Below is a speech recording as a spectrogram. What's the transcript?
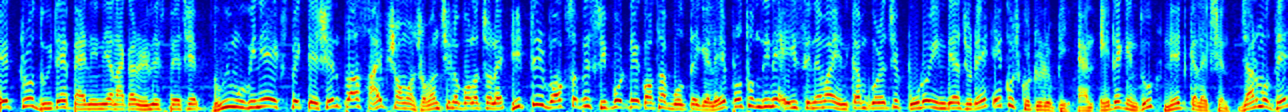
রেট্রো দুইটাই প্যান ইন্ডিয়ান আকার রিলিজ পেয়েছে। দুই মুভি নিয়ে এক্সপেকটেশন প্লাস হাইপ সমান সমান ছিল বলা চলে। হিট থ্রির বক্স অফিস রিপোর্ট নিয়ে কথা বলতে গেলে প্রথম দিনে এই সিনেমা ইনকাম করেছে পুরো ইন্ডিয়া জুড়ে একুশ কোটি রুপি অ্যান্ড এটা কিন্তু নেট কালেকশন যার মধ্যে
